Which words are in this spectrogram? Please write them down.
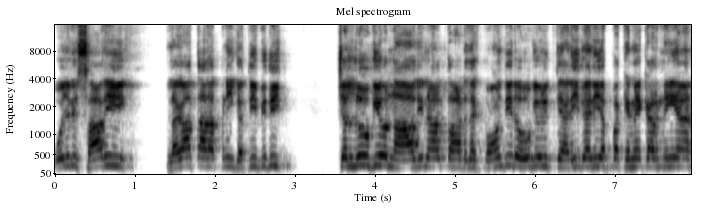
ਉਹ ਜਿਹੜੀ ਸਾਰੀ ਲਗਾਤਾਰ ਆਪਣੀ ਗਤੀਵਿਧੀ ਚੱਲੂਗੀ, ਉਹ ਨਾਲ ਦੀ ਨਾਲ ਤੁਹਾਡੇ ਤੱਕ ਪਹੁੰਚਦੀ ਰਹੂਗੀ, ਉਹਦੀ ਤਿਆਰੀ ਵੈਰੀ ਆਪਾਂ ਕਿਵੇਂ ਕਰਨੀ ਆ,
